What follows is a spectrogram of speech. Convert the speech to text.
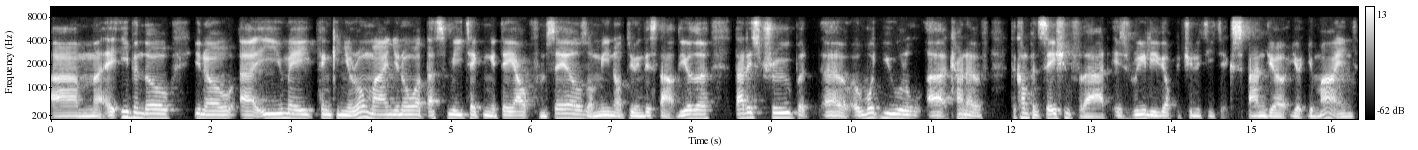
Um, even though you know uh, you may think in your own mind, you know what, that's me taking a day out from sales, or me not doing this, that, the other. That is true, but uh, what you will uh, kind of the compensation for that is really the opportunity to expand your your, your mind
